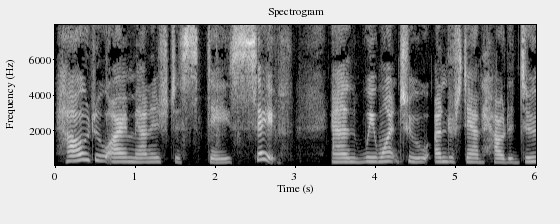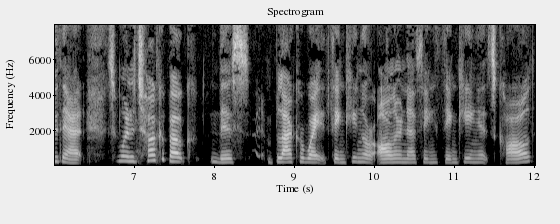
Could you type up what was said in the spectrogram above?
how do I manage to stay safe? And we want to understand how to do that. So, I want to talk about this black or white thinking or all or nothing thinking, it's called,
